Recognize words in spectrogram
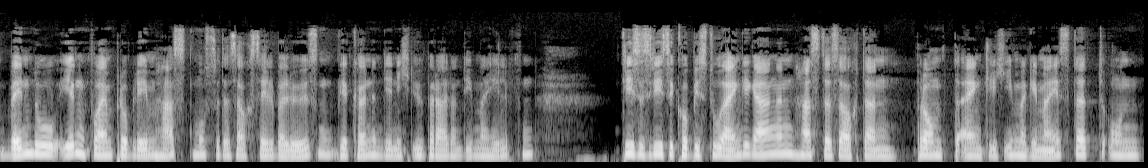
wenn du irgendwo ein Problem hast, musst du das auch selber lösen. Wir können dir nicht überall und immer helfen. Dieses Risiko bist du eingegangen, hast das auch dann prompt eigentlich immer gemeistert und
